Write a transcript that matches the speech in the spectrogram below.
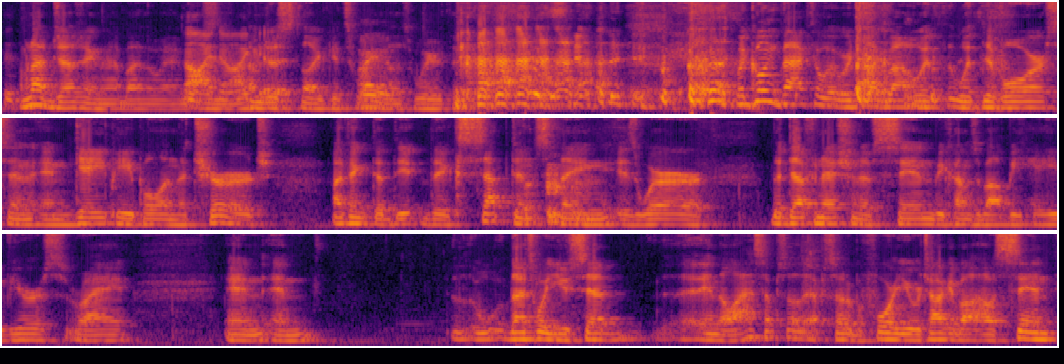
It- I'm not judging that, by the way. I'm No, I just- know, I I'm get just it. like it's I one of those weird things. but going back to what we're talking about with with divorce and and gay people and the church, I think that the the acceptance thing is where the definition of sin becomes about behaviors, right? And and that's what you said in the last episode, the episode before. You were talking about how sin,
